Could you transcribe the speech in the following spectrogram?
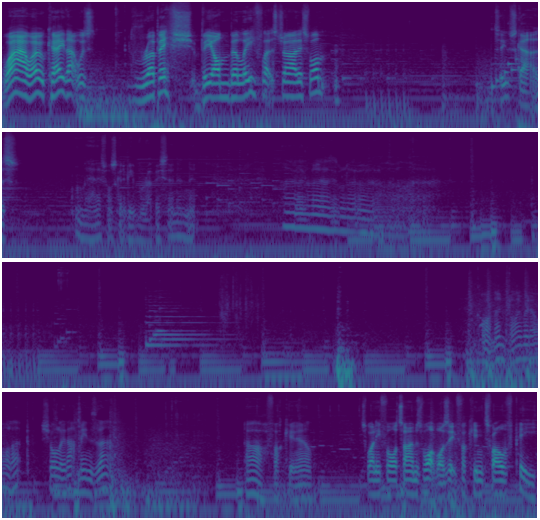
Wow, okay, that was rubbish beyond belief. Let's try this one. Two scatters. Oh, yeah, this one's going to be rubbish then, isn't it? Go on then, blow it all up. Surely that means that. Oh, fucking hell. 24 times what was it? Fucking 12p?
